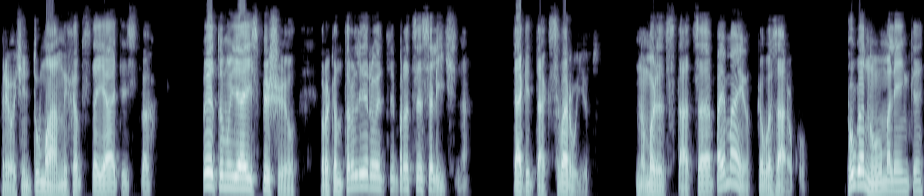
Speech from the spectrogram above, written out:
при очень туманных обстоятельствах. Поэтому я и спешил проконтролировать процесс лично. Так и так своруют. Но, может, статься, поймаю кого за руку. Пугану маленько,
